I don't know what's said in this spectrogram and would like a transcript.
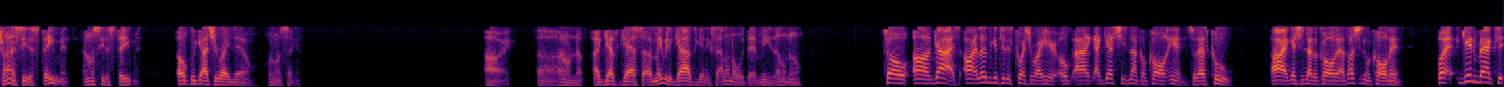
trying to see the statement. I don't see the statement. Oak, we got you right now. Hold on a second. All right. Uh, I don't know. I guess gas. Uh, maybe the guys are getting excited. I don't know what that means. I don't know. So, uh, guys, all right. Let me get to this question right here. Oh, I, I guess she's not gonna call in, so that's cool. All right, I guess she's not gonna call in. I thought she was gonna call in. But getting back to,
